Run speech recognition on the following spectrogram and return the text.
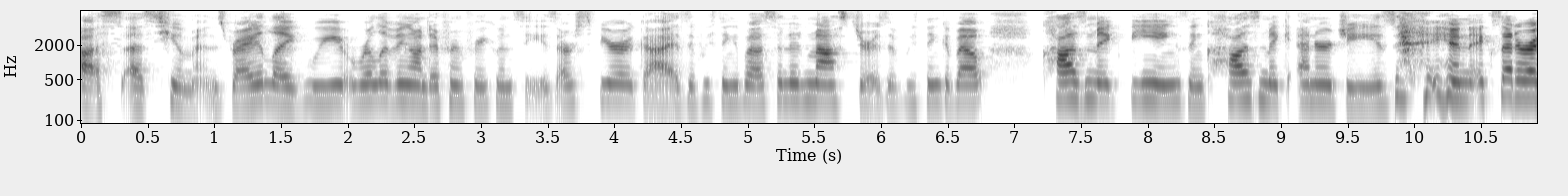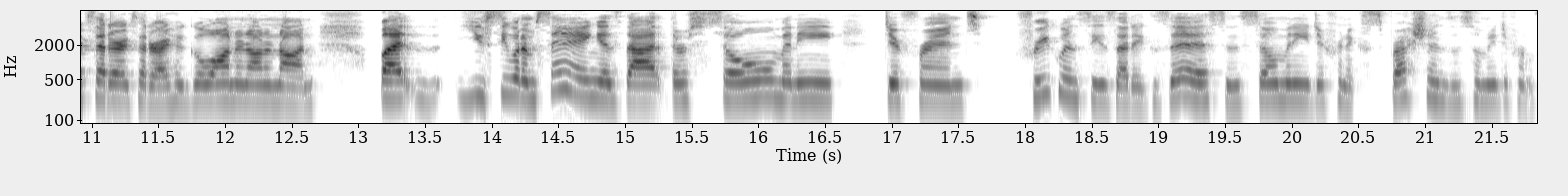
us as humans, right? Like we we're living on different frequencies. Our spirit guides, if we think about ascended masters, if we think about cosmic beings and cosmic energies and et cetera, et cetera, et cetera. I could go on and on and on. But you see what I'm saying is that there's so many different frequencies that exist and so many different expressions and so many different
